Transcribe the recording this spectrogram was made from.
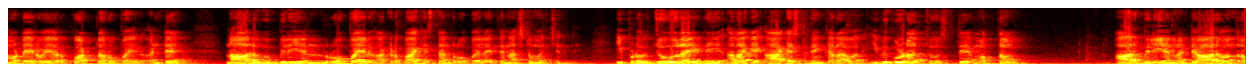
నూట ఇరవై ఆరు కోట్ల రూపాయలు. అంటే నాలుగు బిలియన్ రూపాయలు అక్కడ పాకిస్తాన్ రూపాయలు అయితే నష్టం వచ్చింది. ఇప్పుడు జూలైది అలాగే ఆగస్టుది ఇంకా రావాలి. ఇవి కూడా చూస్తే మొత్తం ఆరు బిలియన్లు అంటే ఆరు వందల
